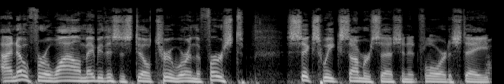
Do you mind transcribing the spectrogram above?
I know for a while, maybe this is still true. We're in the first six week summer session at Florida State.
